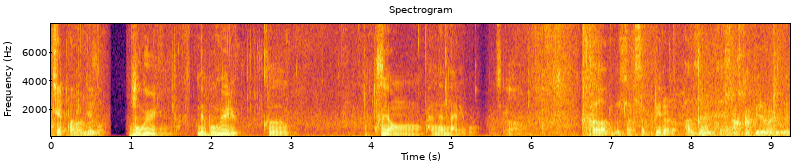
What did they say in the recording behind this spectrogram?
재판 언제고? 목요일입니다. 네, 목요일이 그 구형 받는 날이고 이제 가가지고 싹싹 빌어라 판사한테 싹싹 빌어가지고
